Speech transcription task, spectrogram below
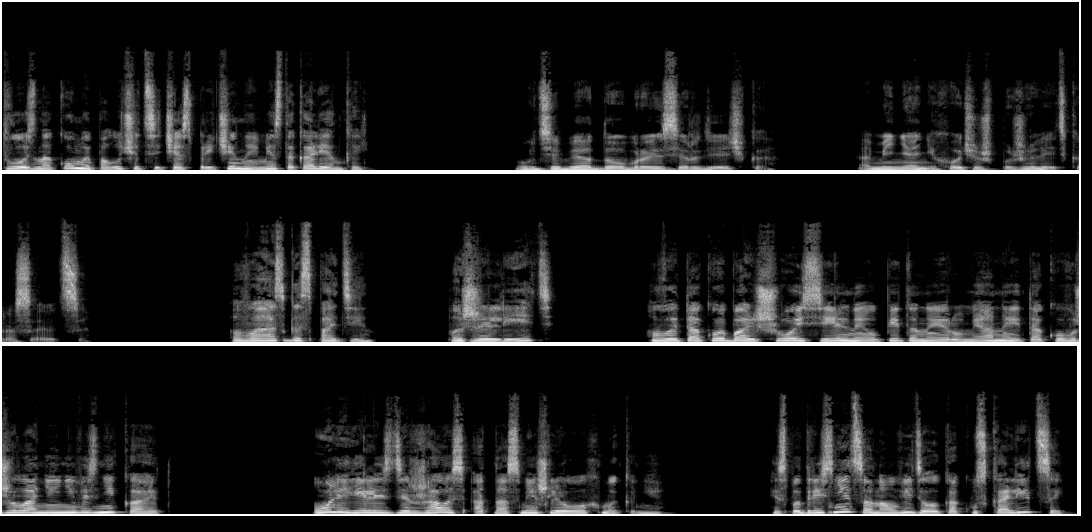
Твой знакомый получит сейчас причину и место коленкой. У тебя доброе сердечко, а меня не хочешь пожалеть, красавица? Вас, господин, пожалеть? Вы такой большой, сильный, упитанный и румяный, и такого желания не возникает. Оля еле сдержалась от насмешливого хмыканья. Из-под ресниц она увидела, как узколицый,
